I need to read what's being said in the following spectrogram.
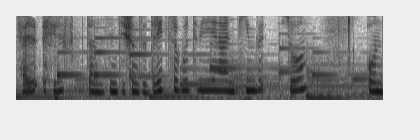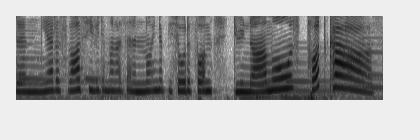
hilft, dann sind sie schon so dritt so gut wie in einem Team so. Und ähm, ja, das war's hier wieder mal aus einer neuen Episode von Dynamos Podcast.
